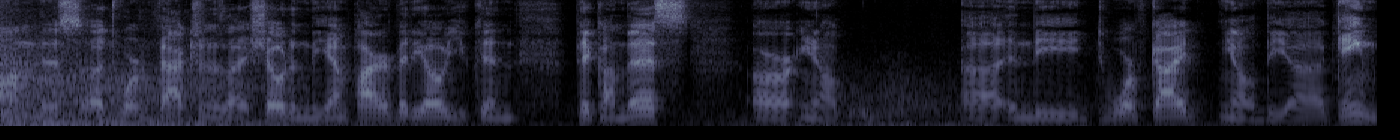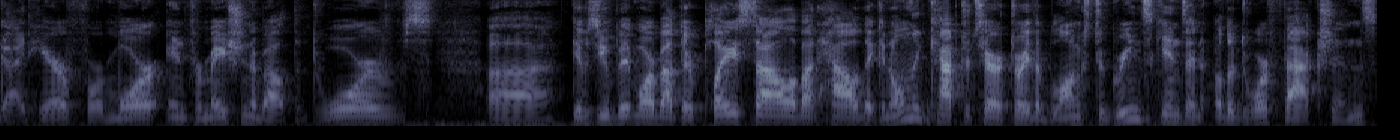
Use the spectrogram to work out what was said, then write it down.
on this uh, dwarven faction as I showed in the Empire video. You can pick on this, or, you know, uh, in the dwarf guide, you know, the uh, game guide here for more information about the dwarves, uh, gives you a bit more about their playstyle, about how they can only capture territory that belongs to Greenskins and other dwarf factions.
